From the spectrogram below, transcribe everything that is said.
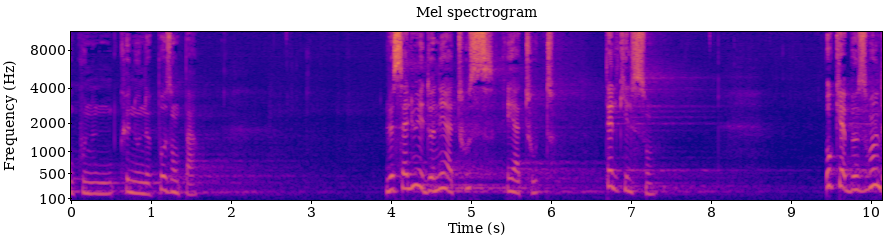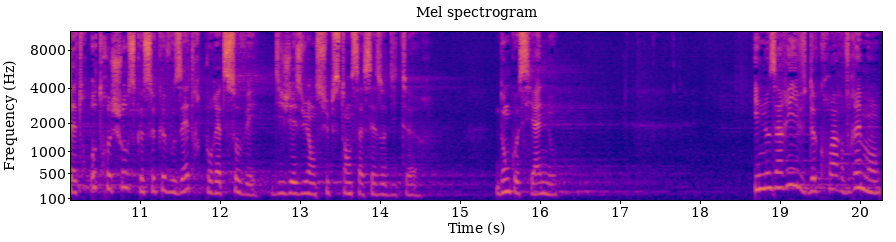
ou que nous ne posons pas. Le salut est donné à tous et à toutes, tels qu'ils sont. Aucun besoin d'être autre chose que ce que vous êtes pour être sauvé, dit Jésus en substance à ses auditeurs, donc aussi à nous. Il nous arrive de croire vraiment,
